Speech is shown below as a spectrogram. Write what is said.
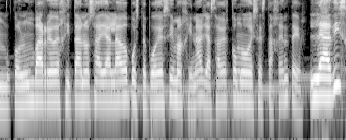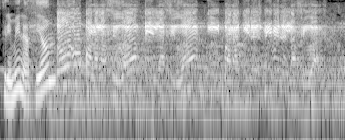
con un barrio de gitanos ahí al lado, pues te puedes imaginar, ya sabes cómo es esta gente. La discriminación. Todo para la ciudad, en la ciudad y para quienes viven en la ciudad.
